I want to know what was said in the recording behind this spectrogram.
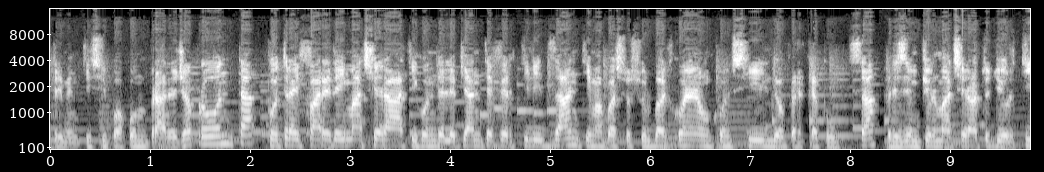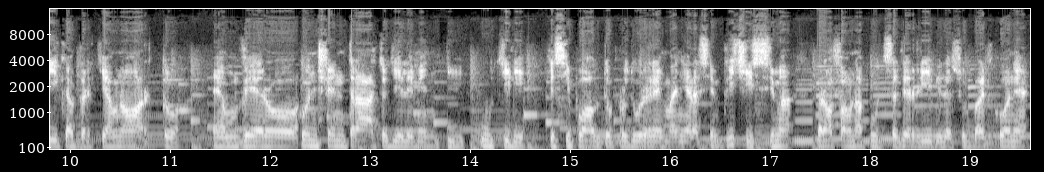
altrimenti si può comprare già pronta. Potrei fare dei macerati con delle piante fertilizzanti, ma questo sul balcone non consiglio perché puzza. Per esempio il macerato di ortica per chi ha un orto è un vero concentrato di elementi utili che si può autoprodurre in maniera semplicissima, però fa una puzza terribile sul balcone,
